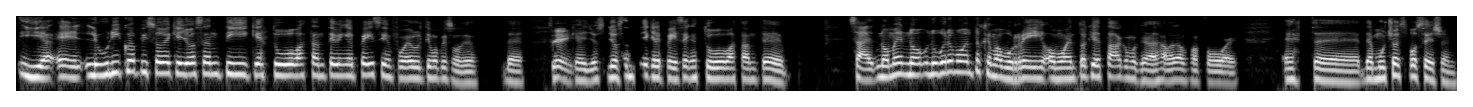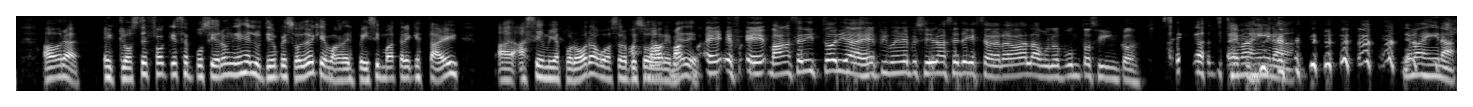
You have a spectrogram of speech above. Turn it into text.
y, eh, el único episodio que yo sentí que estuvo bastante bien el pacing fue el último episodio. De, Sí. que yo, yo sentí que el pacing estuvo bastante. O sea, no, me, no, no hubo momentos que me aburrí o momentos que yo estaba como que dejaba for forward. Este, de mucho exposition. Ahora, el clusterfuck que se pusieron es el último episodio que van, el pacing va a tener que estar a, a 100 millas por hora o a hacer un episodio de Va- hora y media. eh, eh, eh, van a hacer historia, es el primer episodio de una serie que se graba a la 1.5. ¿Te imaginas? ¿Te imaginas?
